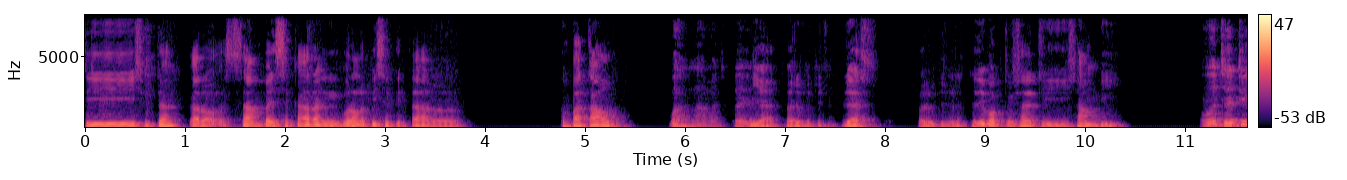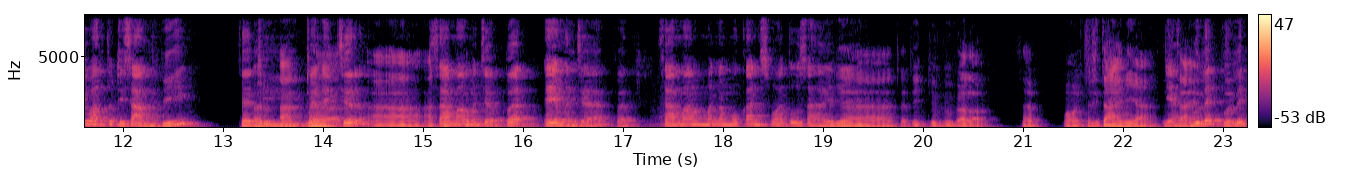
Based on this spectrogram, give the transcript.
di sudah kalau sampai sekarang ini kurang lebih sekitar empat tahun Wah, lama juga ya. ya 2017 2017 jadi waktu saya di Sambi Oh, jadi waktu di Sambi jadi baru ada manajer ah, ada sama ke- menjabat eh menjabat sama menemukan suatu usaha itu. ya jadi dulu kalau saya mau cerita ini ya, Ya, ya. boleh, boleh.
